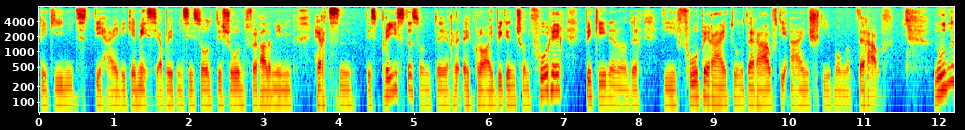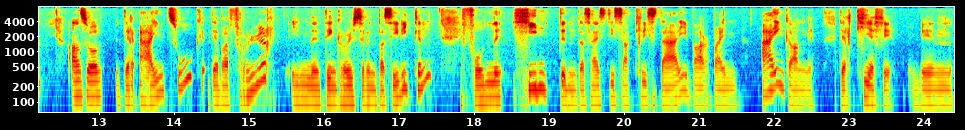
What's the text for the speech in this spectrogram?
beginnt die heilige Messe. Aber eben sie sollte schon vor allem im Herzen des Priesters und der Gläubigen schon vorher beginnen oder die Vorbereitung darauf, die Einstimmung darauf. Nun, also der Einzug, der war früher in den größeren Basiliken von hinten. Das heißt, die Sakristei war beim Eingang der Kirche wenn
